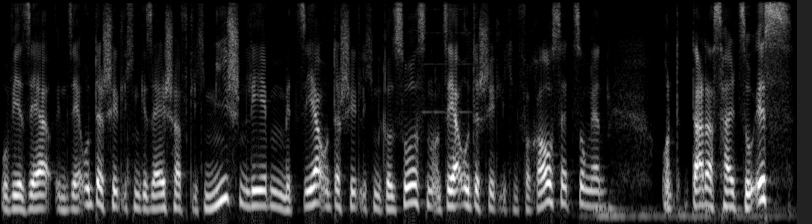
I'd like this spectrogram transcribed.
wo wir sehr in sehr unterschiedlichen gesellschaftlichen Nischen leben, mit sehr unterschiedlichen Ressourcen und sehr unterschiedlichen Voraussetzungen. Und da das halt so ist,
